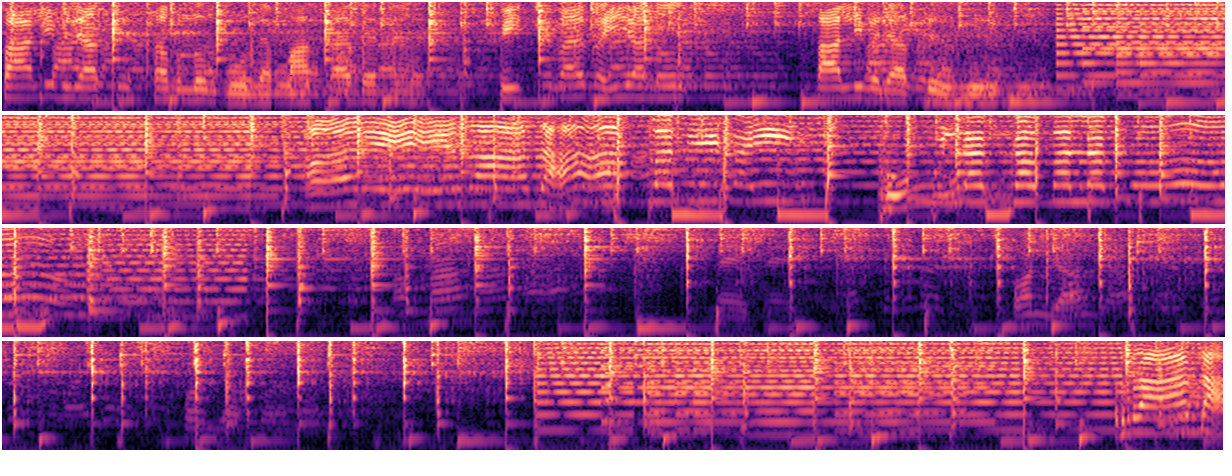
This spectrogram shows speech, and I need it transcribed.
ताली बजाते सब लोग बोले, माता बहन, पीछे भाई भैया लोग ताली बजाते हुए। राधा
